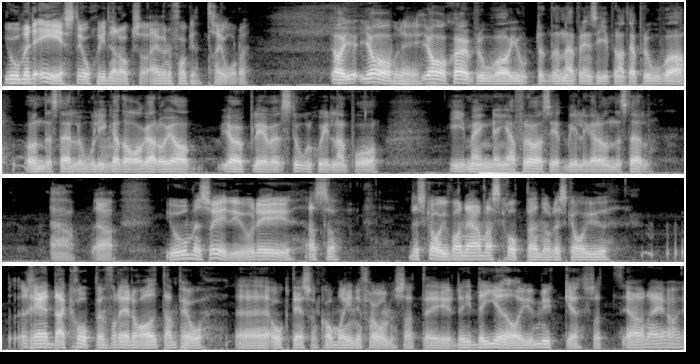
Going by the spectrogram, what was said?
Jo men det är stor skillnad också, även om folk inte tror det. Ja, jag- jag, har själv provat och gjort den här principen att jag provar underställ olika dagar och jag, jag upplever stor skillnad på i mängden jag frös i ett billigare underställ. Ja, ja. Jo men så är det ju. Och det är ju alltså. Det ska ju vara närmast kroppen och det ska ju rädda kroppen för det du har utanpå. Eh, och det som kommer inifrån. Så att det, det, det gör ju mycket. Så att ja, nej jag,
